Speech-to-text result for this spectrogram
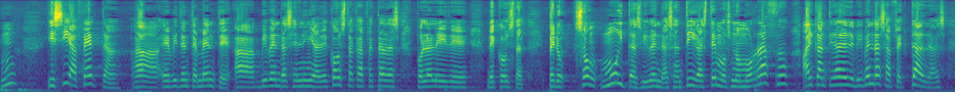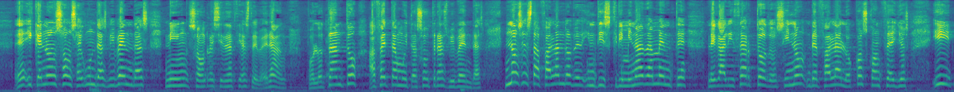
Mm? E si afecta, a, evidentemente, a vivendas en liña de costa que afectadas pola lei de, de costas. Pero son moitas vivendas antigas, temos no Morrazo, hai cantidade de vivendas afectadas eh, e que non son segundas vivendas nin son residencias de verán. Polo tanto, afecta moitas outras vivendas. Non se está falando de indiscriminadamente legalizar todo, sino de falalo cos concellos e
